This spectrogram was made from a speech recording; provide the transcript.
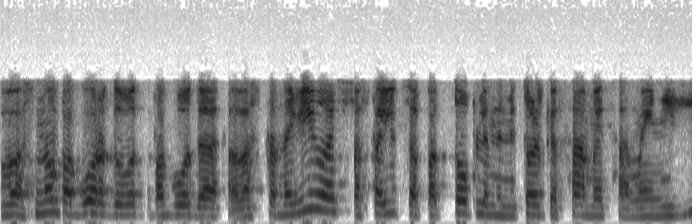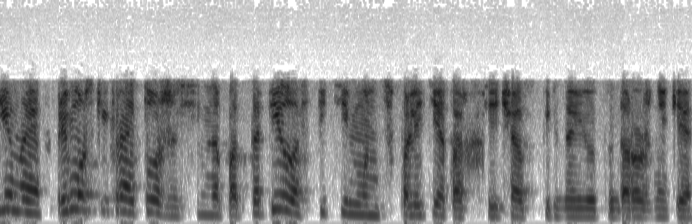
В основном по городу вот погода восстановилась. Остаются подтопленными только самые-самые низины. Приморский край тоже сильно подтопило. В пяти муниципалитетах сейчас передают дорожники.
